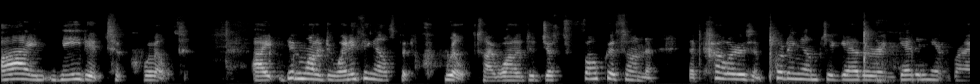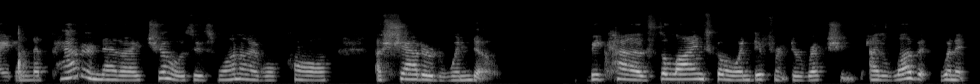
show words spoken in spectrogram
I needed to quilt. I didn't want to do anything else but quilt. I wanted to just focus on the, the colors and putting them together and getting it right. And the pattern that I chose is one I will call a shattered window because the lines go in different directions. I love it when it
